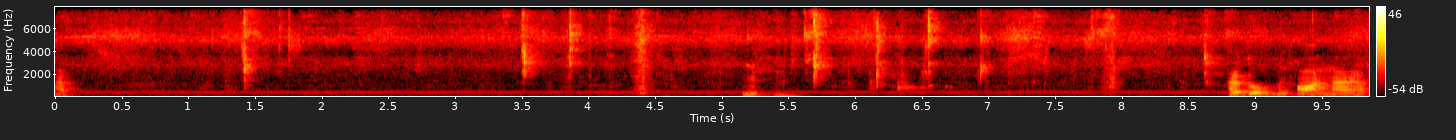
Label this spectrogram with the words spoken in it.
ครับ กระดูกมัน อนมาครับ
